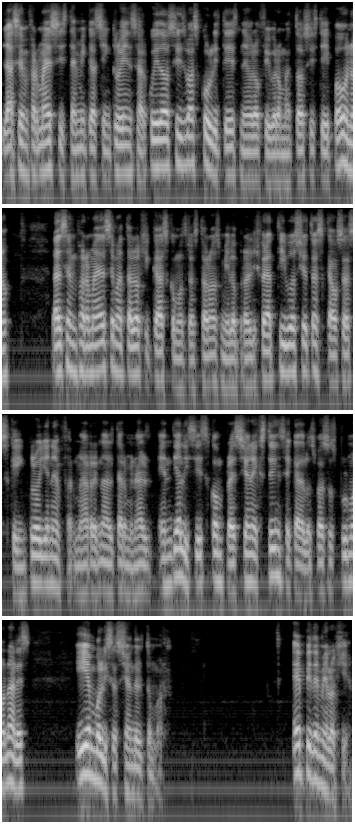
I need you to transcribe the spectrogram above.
Las enfermedades sistémicas incluyen sarcoidosis, vasculitis, neurofibromatosis tipo 1, las enfermedades hematológicas como trastornos mieloproliferativos y otras causas que incluyen enfermedad renal terminal en diálisis con presión extrínseca de los vasos pulmonares y embolización del tumor. Epidemiología.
